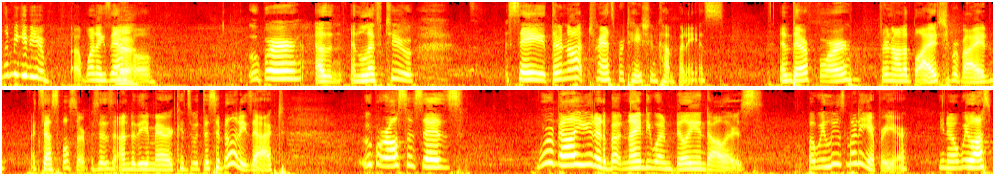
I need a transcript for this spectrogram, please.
let me give you uh, one example. Uber and, and Lyft too say they're not transportation companies, and therefore they're not obliged to provide accessible services under the Americans with Disabilities Act. Uber also says we're valued at about $91 billion, but we lose money every year. You know, we lost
